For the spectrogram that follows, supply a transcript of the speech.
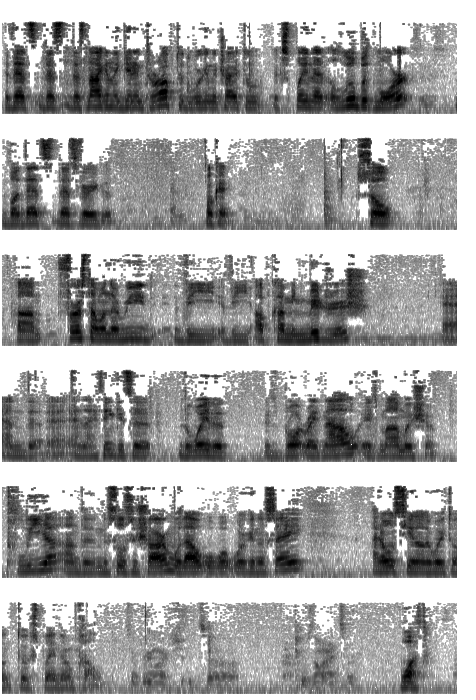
That's that's that's not going to get interrupted. We're going to try to explain that a little bit more, but that's that's very good. Okay. So, um, first I want to read the the upcoming midrash, and uh, and I think it's a the way that it's brought right now is mamish a plia on the Mesul Sharm without what we're going to say. I don't see another way to, to explain the Ramchal. So pretty much, it's uh, there's no answer. What? Uh,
